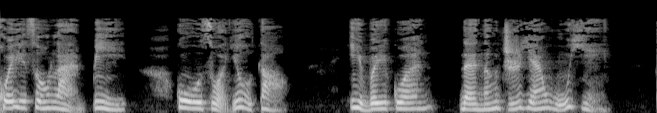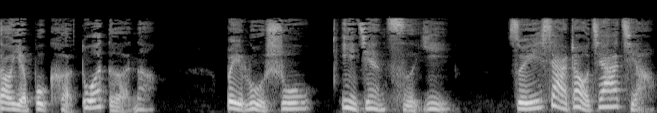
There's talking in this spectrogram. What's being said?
徽宗览毕，顾左右道：“一微官乃能直言无隐，倒也不可多得呢。”被录书亦见此意，遂下诏嘉奖，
